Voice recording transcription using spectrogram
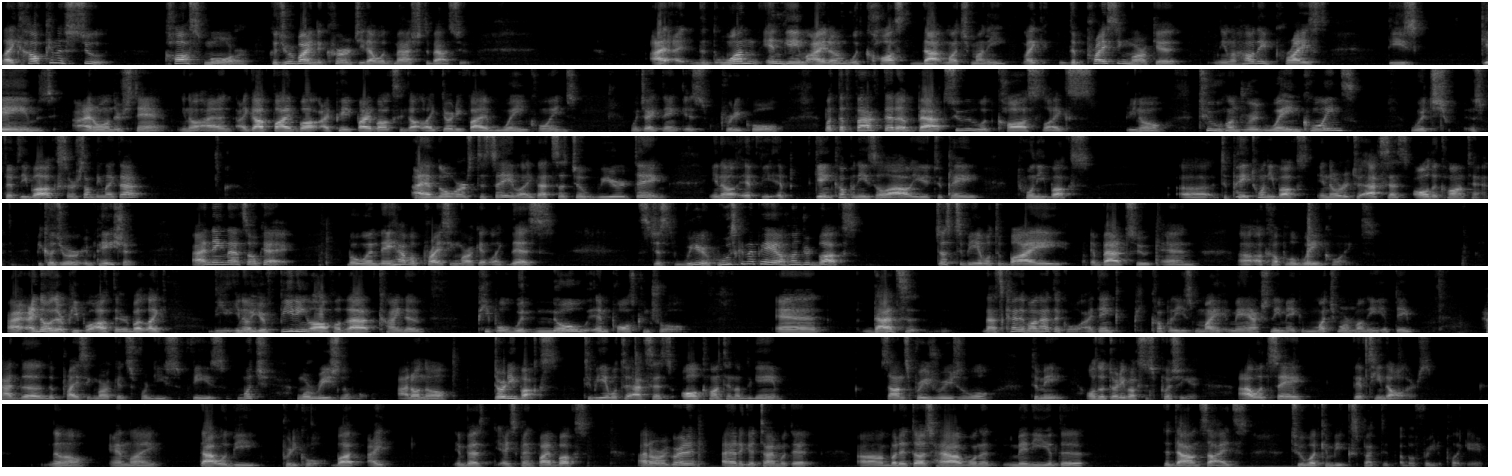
like how can a suit cost more because you're buying the currency that would match the bat suit. I, I the one in-game item would cost that much money. Like the pricing market, you know how they price these games. I don't understand. You know, I I got five bucks. I paid five bucks and got like thirty-five Wayne coins, which I think is pretty cool. But the fact that a bat suit would cost like you know two hundred Wayne coins, which is fifty bucks or something like that I have no words to say. Like that's such a weird thing. You know, if if game companies allow you to pay twenty bucks, uh, to pay twenty bucks in order to access all the content because you're impatient, I think that's okay. But when they have a pricing market like this, it's just weird. Who's gonna pay a hundred bucks just to be able to buy a bat suit and uh, a couple of Wayne coins? I, I know there are people out there, but like, the, you know, you're feeding off of that kind of people with no impulse control, and that's that's kind of unethical. I think companies might may actually make much more money if they had the the pricing markets for these fees much more reasonable. I don't know, thirty bucks to be able to access all content of the game sounds pretty reasonable to me. Although thirty bucks is pushing it, I would say fifteen dollars. You know, and like that would be pretty cool. But I invest. I spent five bucks. I don't regret it. I had a good time with it. Um, but it does have one of many of the the downsides to what can be expected of a free to play game.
